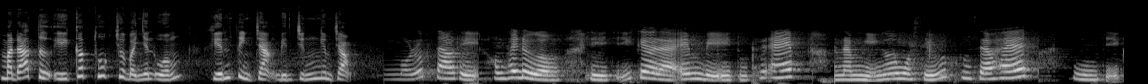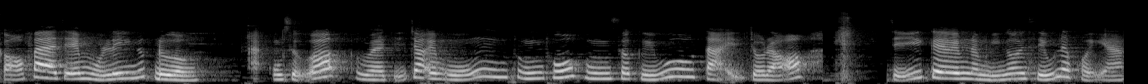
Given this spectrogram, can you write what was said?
mà đã tự ý cấp thuốc cho bệnh nhân uống, khiến tình trạng biến chứng nghiêm trọng. Một lúc sau thì không thấy đường, thì chỉ kêu là em bị tụt huyết áp, nằm nghỉ ngơi một xíu không sao hết. Ừ, chỉ có pha cho em một ly nước đường, à, uống sữa và chỉ cho em uống thuốc sơ cứu tại chỗ đó. Chỉ kêu em nằm nghỉ ngơi xíu là khỏe,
